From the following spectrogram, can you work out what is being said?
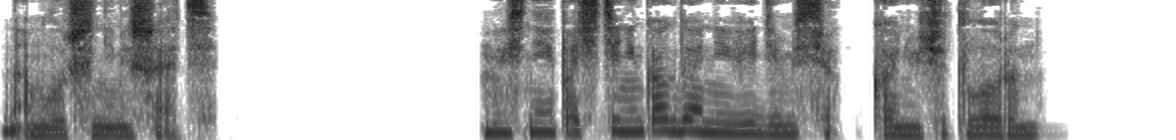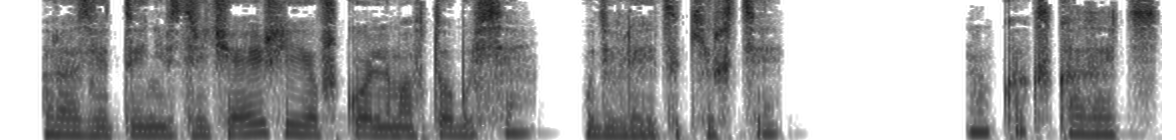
Нам лучше не мешать. Мы с ней почти никогда не видимся, конючит Лорен. Разве ты не встречаешь ее в школьном автобусе? Удивляется Кирсти. Ну, как сказать,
